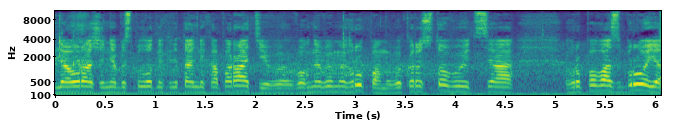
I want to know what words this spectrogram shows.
для ураження безпілотних літальних апаратів вогневими групами використовується групова зброя.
